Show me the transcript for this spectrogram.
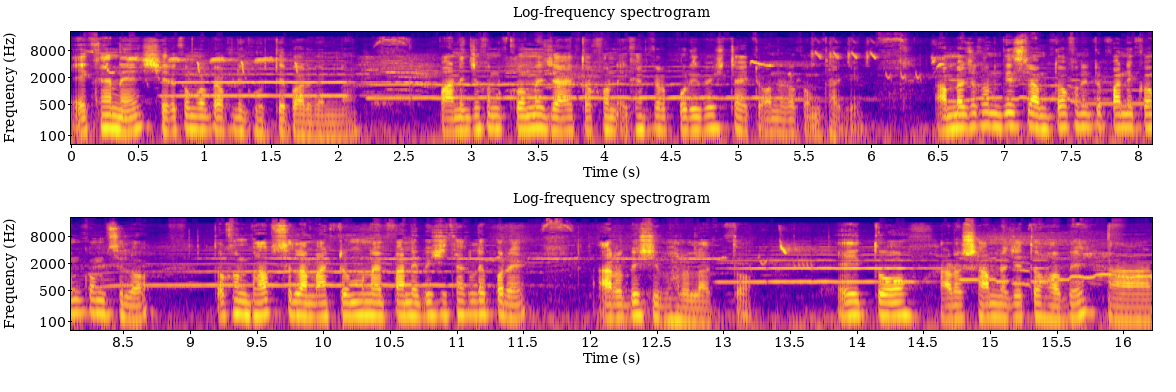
এখানে সেরকমভাবে আপনি ঘুরতে পারবেন না। পানি যখন কমে যায়, তখন এখানকার পরিবেশটা একটু অন্যরকম থাকে। আমরা যখন গেছিলাম, তখন একটু পানি কম কম ছিল। তখন ভাবছিলাম একটু মনে হয় পানি বেশি থাকলে পরে আরও বেশি ভালো লাগতো। এই তো আরও সামনে যেতে হবে আর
